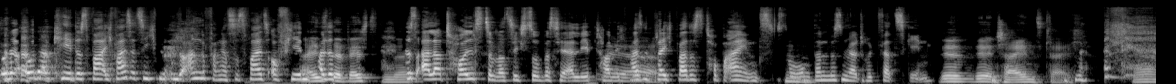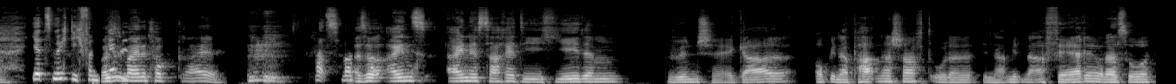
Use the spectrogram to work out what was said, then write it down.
Oder, oder okay, das war, ich weiß jetzt nicht, wie du angefangen hast. Das war jetzt auf jeden Eins Fall das, besten, ne? das Allertollste, was ich so bisher erlebt habe. Ja. Ich weiß nicht, vielleicht war das Top eins. So, hm. dann müssen wir halt rückwärts gehen. Wir, wir entscheiden es gleich. ja. Jetzt möchte ich von was dir. Was ist meine Top drei? Was, was also eins, eine Sache, die ich jedem wünsche, egal ob in einer Partnerschaft oder in einer, mit einer Affäre oder so,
